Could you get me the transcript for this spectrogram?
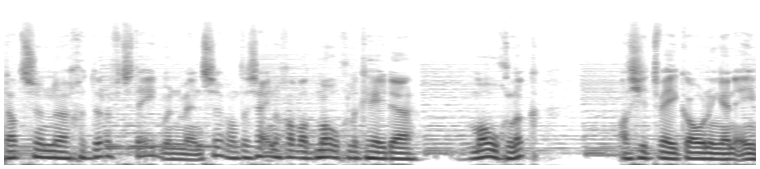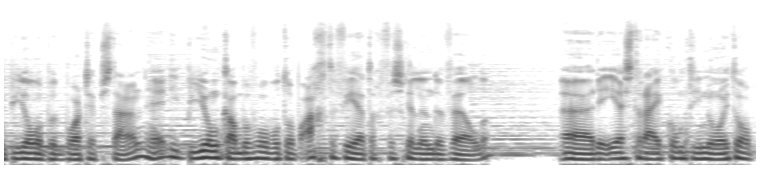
En dat is een uh, gedurfd statement, mensen. Want er zijn nogal wat mogelijkheden mogelijk. Als je twee koningen en één pion op het bord hebt staan. Hè. Die pion kan bijvoorbeeld op 48 verschillende velden. Uh, de eerste rij komt hij nooit op.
